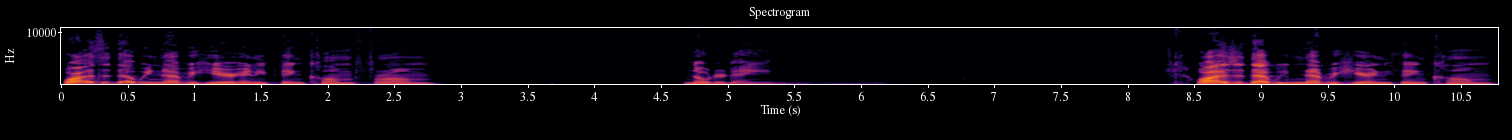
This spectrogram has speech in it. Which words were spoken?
Why is it that we never hear anything come from Notre Dame? Why is it that we never hear anything come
